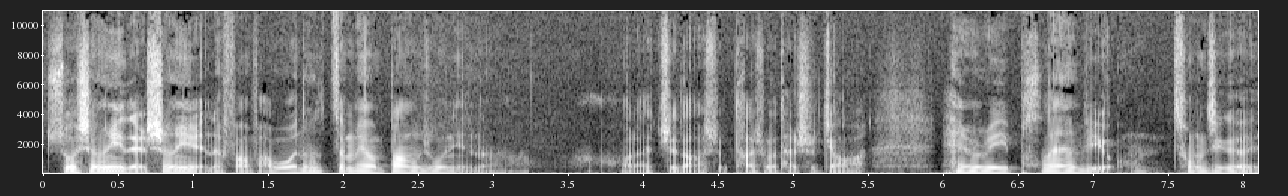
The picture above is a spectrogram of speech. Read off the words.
做生意的生意人的方法，我能怎么样帮助您呢？后来知道是他说他是叫 Henry Planville，从这个。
